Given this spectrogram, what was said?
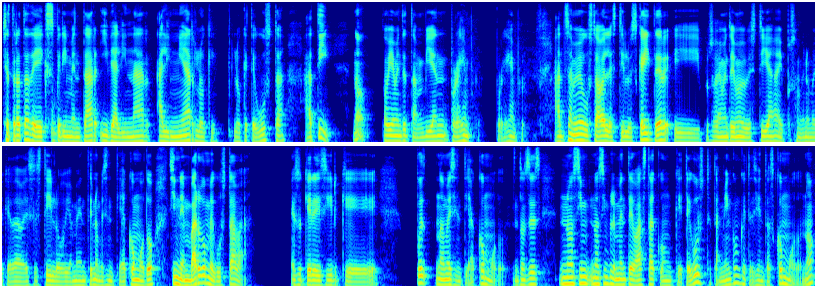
se trata de experimentar y de alinear, alinear lo que, lo que te gusta a ti, ¿no? Obviamente también, por ejemplo, por ejemplo. Antes a mí me gustaba el estilo skater y pues obviamente yo me vestía y pues a mí no me quedaba ese estilo, obviamente, no me sentía cómodo. Sin embargo, me gustaba. Eso quiere decir que pues no me sentía cómodo. Entonces, no, no simplemente basta con que te guste, también con que te sientas cómodo, ¿no?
